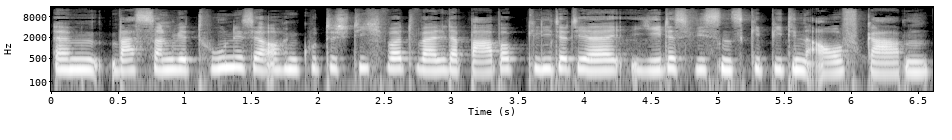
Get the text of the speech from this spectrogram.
Ähm, was sollen wir tun, ist ja auch ein gutes Stichwort, weil der Barbock gliedert ja jedes Wissensgebiet in Aufgaben.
